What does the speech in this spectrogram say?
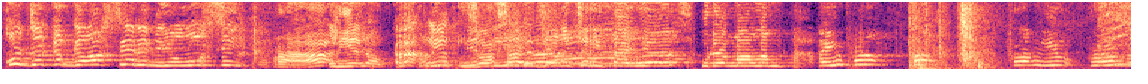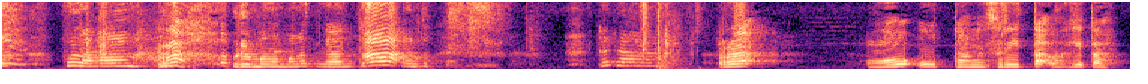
Kok jaket galaksi ada di lo sih? Ra, lihat, Ra, lihat, lihat, Jelasan, lihat. jangan ceritanya. Udah malam. Ayo pulang. Pulang, pulang yuk. Pulang. Pulang. Ra, udah malam banget ngantuk. Ngantuk. Dadah. Ra, lo utang cerita ke kita.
